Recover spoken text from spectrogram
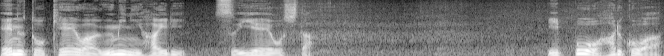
N と K は海に入り水泳をした。一方春子は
